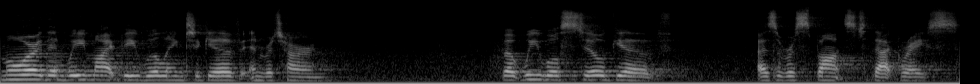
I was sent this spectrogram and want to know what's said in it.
more than we might be willing to give in return. But we will still give as a response to that grace.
